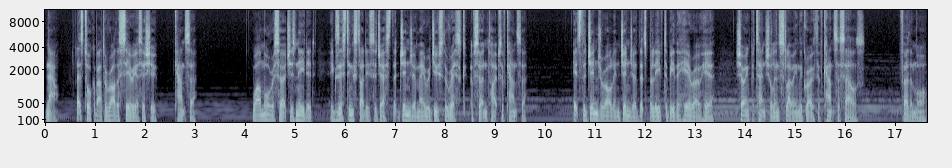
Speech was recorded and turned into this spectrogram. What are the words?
Now, let's talk about a rather serious issue, cancer. While more research is needed, existing studies suggest that ginger may reduce the risk of certain types of cancer. It's the gingerol in ginger that's believed to be the hero here, showing potential in slowing the growth of cancer cells. Furthermore,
